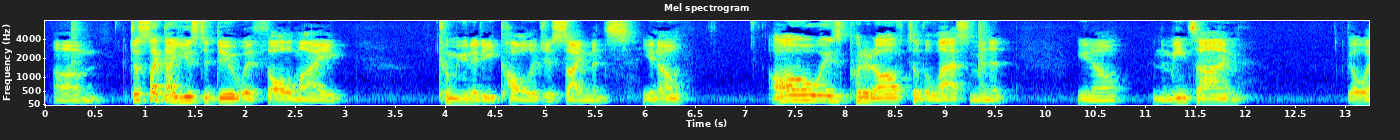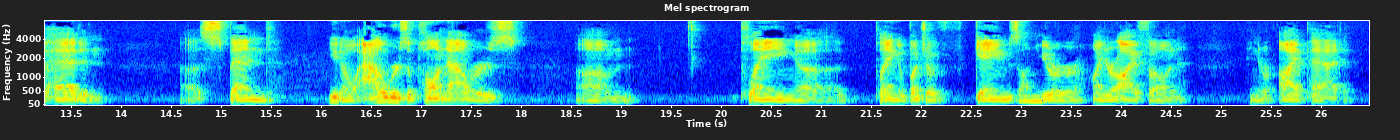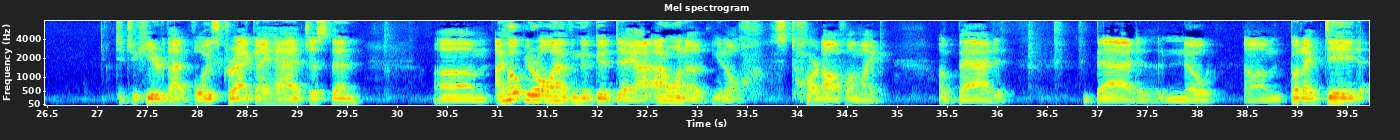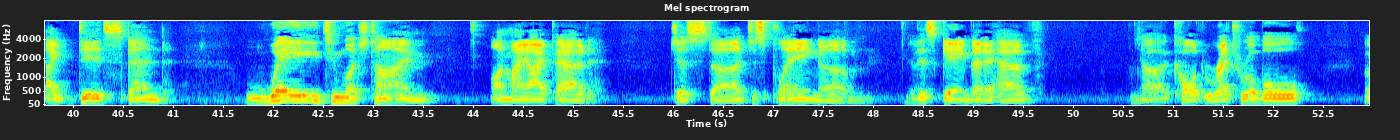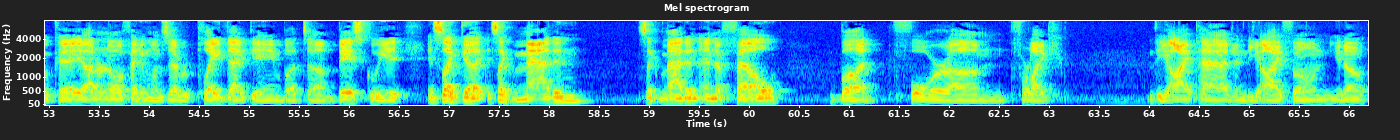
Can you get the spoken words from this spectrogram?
um, just like I used to do with all of my community college assignments. You know, always put it off till the last minute. You know, in the meantime, go ahead and uh, spend, you know, hours upon hours um, playing uh, playing a bunch of games on your on your iPhone and your iPad. Did you hear that voice crack I had just then? Um, I hope you're all having a good day. I, I don't want to, you know, start off on like a bad, bad note. Um, but I did, I did spend way too much time on my iPad, just, uh, just playing um, this game that I have uh, called Retro Bowl. Okay, I don't know if anyone's ever played that game, but um, basically, it, it's like uh, it's like Madden. It's like Madden NFL, but for um, for like the iPad and the iPhone, you know.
